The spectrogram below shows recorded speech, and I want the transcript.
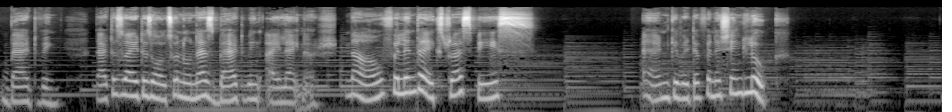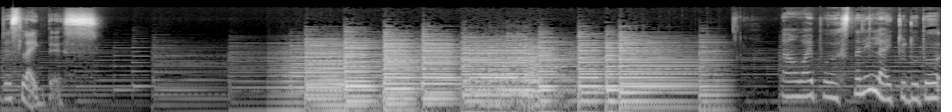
bat wing. That is why it is also known as bat wing eyeliner. Now fill in the extra space and give it a finishing look. Just like this. Now I personally like to do the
